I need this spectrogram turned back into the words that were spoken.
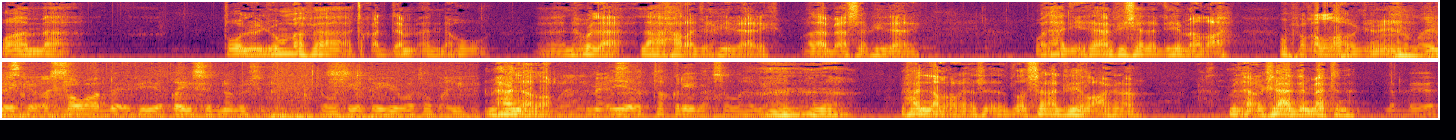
وأما طول الجمة فتقدم أنه أنه لا لا حرج في ذلك ولا بأس في ذلك. والحديثان في سنده ما ضعف. وفق الله الجميع. الله إليك الصواب في قيس بن بشر توثيقه وتضعيفه. محل نظر. معي التقريب أحسن الله إليك. نعم محل نظر السند فيه ضعف نعم. من شاهد المتن. لبيت.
